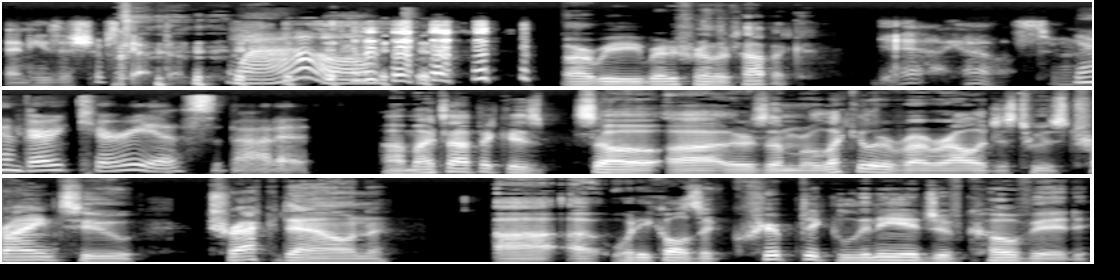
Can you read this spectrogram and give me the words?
and he's a ship's captain. wow. Are we ready for another topic? Yeah, yeah. Let's do it. Yeah, I'm very curious about it. Uh, my topic is so uh, there's a molecular virologist who is trying to track down uh, a, what he calls a cryptic lineage of COVID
